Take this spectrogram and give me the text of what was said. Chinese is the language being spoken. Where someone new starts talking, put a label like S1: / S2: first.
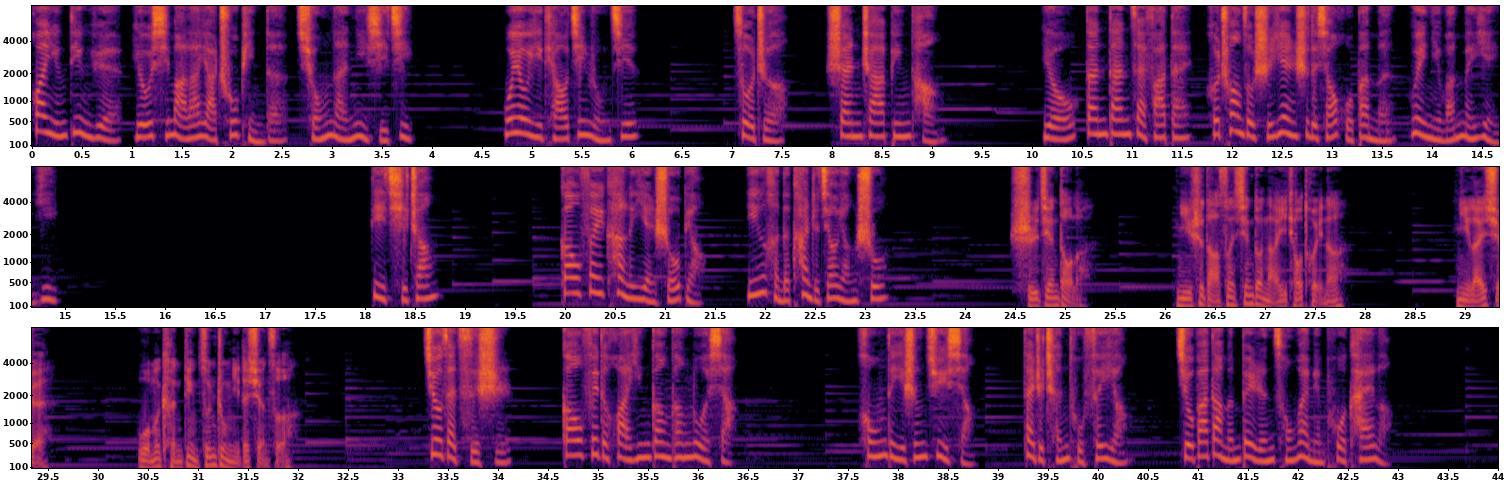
S1: 欢迎订阅由喜马拉雅出品的《穷男逆袭记》。我有一条金融街。作者：山楂冰糖，由丹丹在发呆和创作实验室的小伙伴们为你完美演绎。第七章，高飞看了一眼手表，阴狠的看着骄阳说：“
S2: 时间到了，你是打算先断哪一条腿呢？你来选。”我们肯定尊重你的选择。
S1: 就在此时，高飞的话音刚刚落下，轰的一声巨响，带着尘土飞扬，酒吧大门被人从外面破开了。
